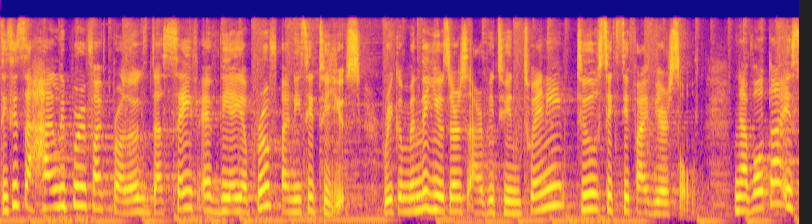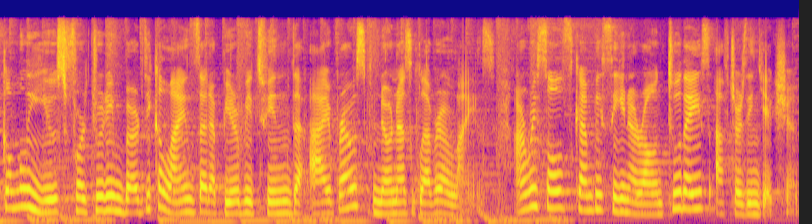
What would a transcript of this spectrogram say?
This is a highly purified product that's safe, FDA approved and easy to use. Recommended users are between 20 to 65 years old. Navota is commonly used for treating vertical lines that appear between the eyebrows, known as glabellar lines, and results can be seen around two days after the injection.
